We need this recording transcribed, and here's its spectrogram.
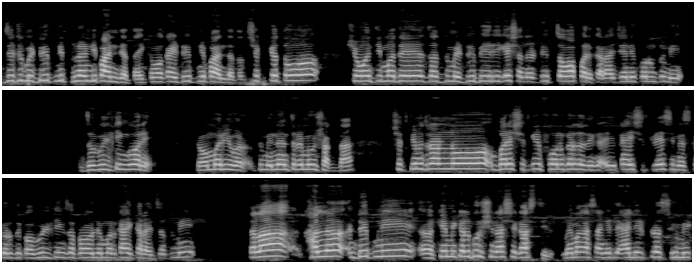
जे तुम्ही ड्रिपनी फुलंडी पाणी देताय किंवा काही ड्रिपनी पाणी देतात शक्यतो शेवंतीमध्ये जर तुम्ही ड्रिप इरिगेशन ड्रिपचा वापर करा जेणेकरून तुम्ही जो विल्टिंगवर आहे किंवा मरीवर तुम्ही नियंत्रण मिळू शकता. शेतकरी मित्रांनो बरेच शेतकरी फोन करत होते काही शेतकरी एस एम एस करत होते का विल्टिंगचा प्रॉब्लेमवर काय करायचं? तुम्ही त्याला खाल्लं ड्रिपनी केमिकल बुरशीनाशक असतील. मी मग सांगितले ॲलिड प्लस ह्युमिक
